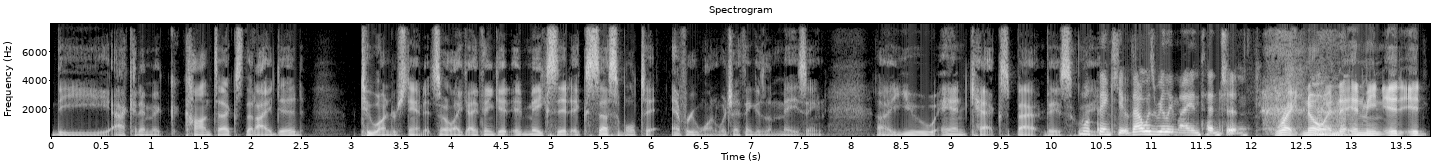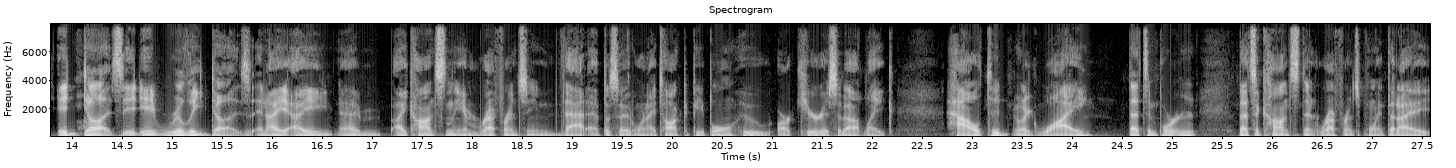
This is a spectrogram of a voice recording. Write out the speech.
the academic context that I did to understand it. So like I think it, it makes it accessible to everyone, which I think is amazing. Uh, you and Kex, basically. Well, thank you. That was really my intention. Right. No, and, and I mean it. It it does. It it really does. And I I I'm, I constantly am referencing that episode when I talk to people who are curious about like how to like why that's important that's a constant reference point that I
